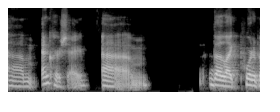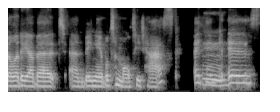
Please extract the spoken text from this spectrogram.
um, and crochet um, the like portability of it and being able to multitask i think mm. is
